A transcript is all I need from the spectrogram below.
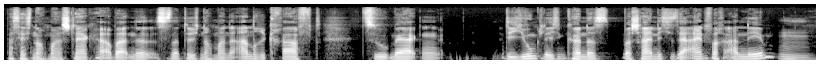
was heißt nochmal stärker, aber ne, es ist natürlich nochmal eine andere Kraft zu merken, die Jugendlichen können das wahrscheinlich sehr einfach annehmen. Mhm.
